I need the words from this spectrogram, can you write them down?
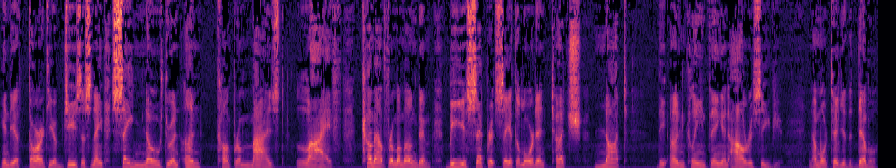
in the authority of Jesus' name. Say no through an uncompromised life. Come out from among them. Be ye separate, saith the Lord, and touch not the unclean thing, and I'll receive you. And I'm going to tell you, the devil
